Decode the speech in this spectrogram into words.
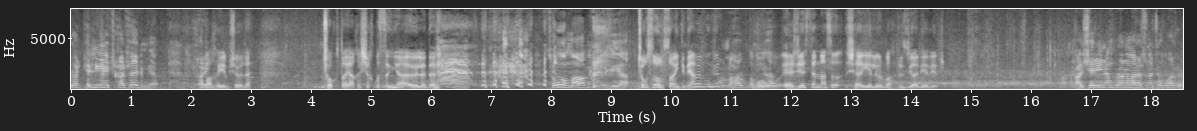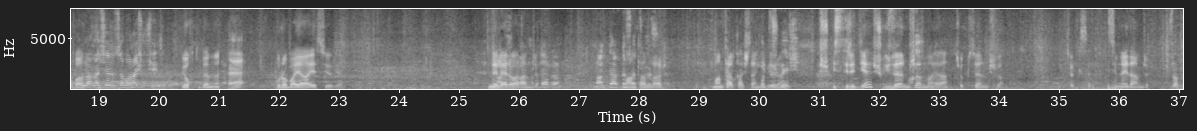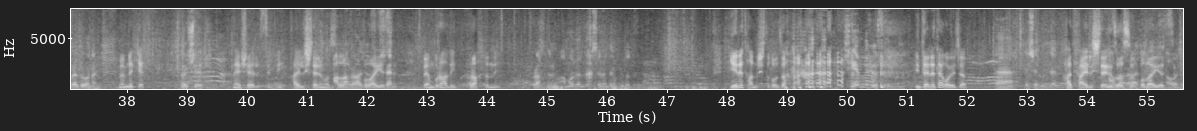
Ulan telliğine çıkarsaydım ya. Çıkarayım mı? Bakayım şöyle. Çok da yakışıklısın ya öyle de. Soğuk mavi çizgi ya. çok soğuk sanki değil mi bugün? Allah'a bugün ya. Bu Erciyes'ten nasıl şey geliyor bak rüzgar geliyor. Kayseri ile buranın arasında çok vardır. Var. Vallahi Kayseri'nin sabahına hiçbir şey yok. Yoktu değil mi? He? Bura bayağı esiyor ya. Neler var amca? Armutlardan mantar da Mantarlar. satıyoruz. Mantar kaçtan gidiyor? 35. Şu istiridye şu güzelmiş ama ya. Çok güzelmiş bu. Çok güzel. İsim neydi amca? Zafer Doğanay. Memleket? Şey. Nevşehirlisin. İyi. Hayırlı işlerin olsun. Allah abi. razı Kolay olsun. gelsin. Ben buralıyım. Fıraktınlıyım. Bıraktım ama ben 40 senedir buradadır. Yeni tanıştık o zaman. Şeye mi veriyorsunuz bunu? İnternete koyacağım. He, teşekkürler. Hadi hayırlı işleriniz Allah olsun. razı Kolay Sağ gelsin. olun.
